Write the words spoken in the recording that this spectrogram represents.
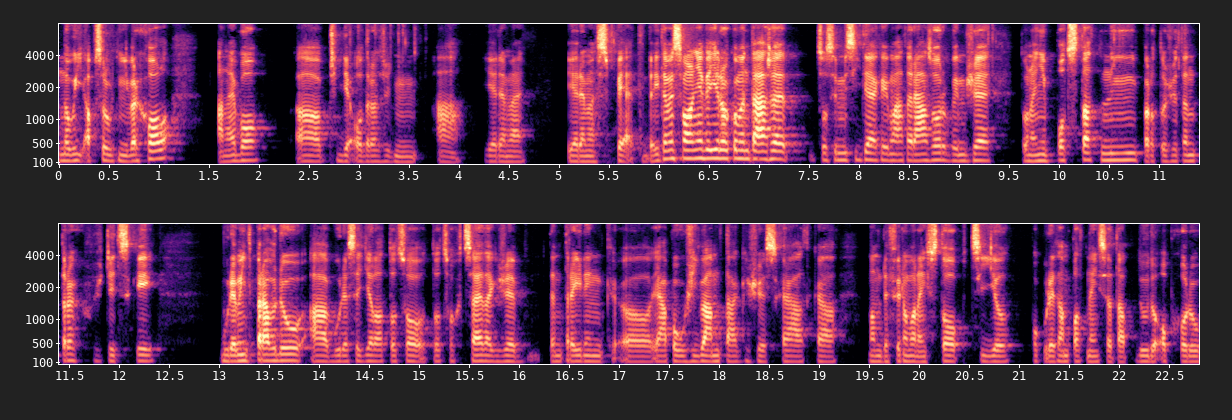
nový absolutní vrchol, anebo uh, přijde odražení a jedeme jedeme zpět. Dejte mi svalně vědět do komentáře, co si myslíte, jaký máte názor. Vím, že to není podstatný, protože ten trh vždycky bude mít pravdu a bude se dělat to, co, to, co chce, takže ten trading uh, já používám tak, že zkrátka mám definovaný stop, cíl, pokud je tam platný setup, jdu do obchodu,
